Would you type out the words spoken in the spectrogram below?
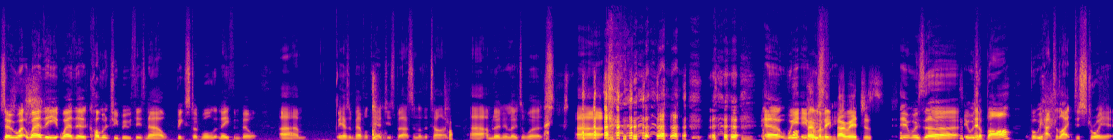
So wh- where the where the commentary booth is now, big stud wall that Nathan built. Um, he hasn't beveled the edges, but that's another time. Uh, I'm learning loads of words. Uh, uh, we, Not it was, no edges. it was uh, it was a bar, but we had to like destroy it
